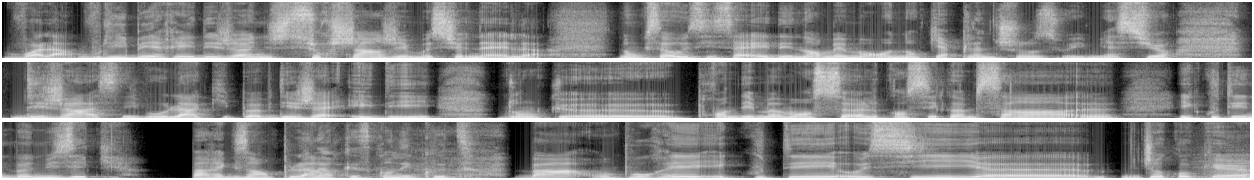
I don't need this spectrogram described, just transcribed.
Voilà, vous libérez déjà une surcharge émotionnelle. Donc ça aussi, ça aide énormément. Donc il y a plein de choses, oui, bien sûr, déjà à ce niveau-là qui peuvent déjà aider. Donc euh, prendre des moments seuls quand c'est comme ça, euh, écouter une bonne musique. Par exemple. Alors qu'est-ce qu'on écoute? Ben, on pourrait écouter aussi euh, Joe Cocker.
